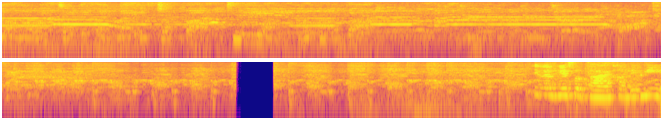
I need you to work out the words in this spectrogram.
จริงลองมาวัดใจกันหน่อยไหมจัดไปทีมงานมหาบารอีกนาทีสุดท้ายค่ะพี่พี่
